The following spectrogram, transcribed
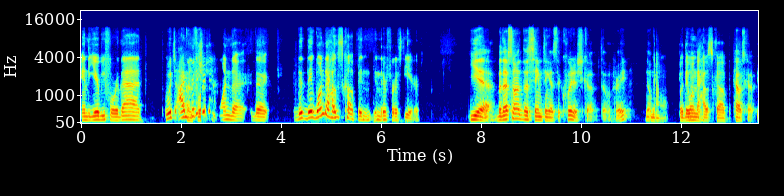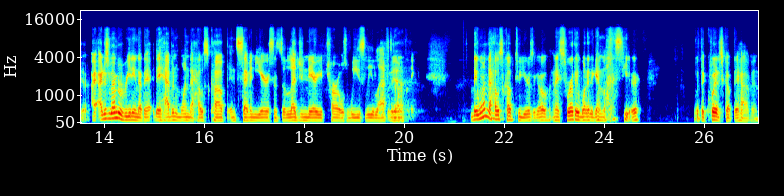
and the year before that, which I'm pretty sure they won the the they, they won the House Cup in in their first year. Yeah, but that's not the same thing as the Quidditch Cup, though, right? No, No, but they won the House Cup. House Cup. Yeah. I, I just remember reading that they, they haven't won the House Cup in seven years since the legendary Charles Weasley left. Yeah. like, they won the House Cup two years ago, and I swear they won it again last year. With the Quidditch Cup, they haven't.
